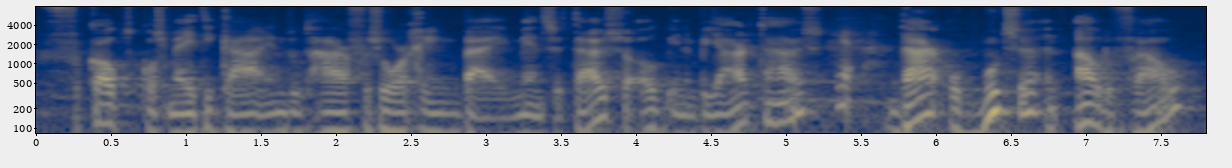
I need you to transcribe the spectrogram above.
verkoopt cosmetica en doet haar verzorging bij mensen thuis. Zo ook in een bejaardentehuis. Ja. Daar ontmoet ze een oude vrouw.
